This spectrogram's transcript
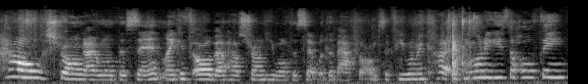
how strong I want the scent. Like, it's all about how strong you want the scent with the bath bombs. If you want to cut, if you want to use the whole thing,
